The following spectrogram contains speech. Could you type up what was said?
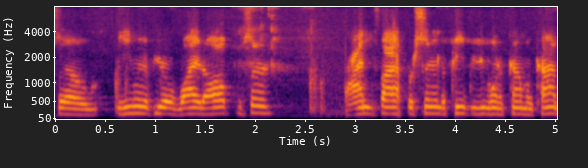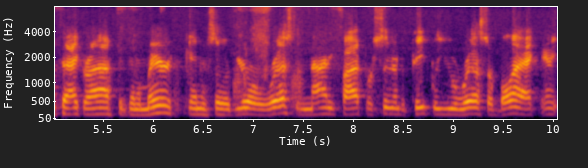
So even if you're a white officer, 95% of the people you're going to come in contact are African American. So if you're arresting 95% of the people you arrest are black, and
